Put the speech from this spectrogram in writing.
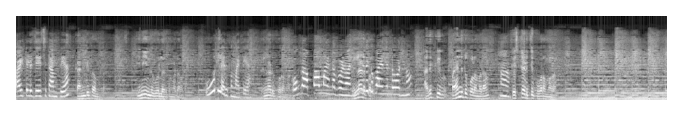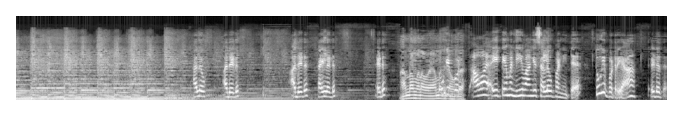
வாழ்க்கையில ஜெயிச்சு காமிப்பியா? கண்டிப்பா மேடம் இனி இந்த ஊர்ல இருக்க மாட்டேன் மேடம் ஊர்ல இருக்க மாட்டியா? வெளிநாடு போறேன் மேடம் உங்க அப்பா அம்மா என்ன பண்ணுவாங்க? எதுக்கு பயந்துட்டு ஓடணும்? அதுக்கு பயந்துட்டு போல மேடம். டெஸ்ட் அடிச்சு போறேன் மேடம் ஹலோ அது எடு அது எடு கையில எடு எடு அவன் ஏடிஎம் நீ வாங்கி செலவு பண்ணிட்டு தூக்கி போட்டுறியா எடுது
